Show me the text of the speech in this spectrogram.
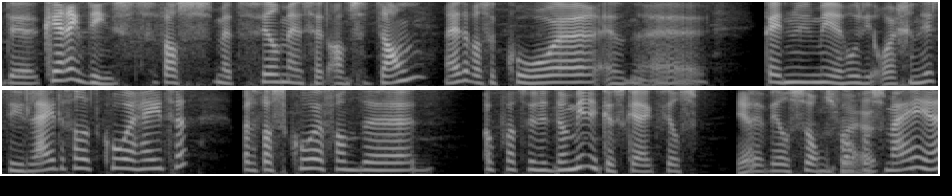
de kerkdienst was met veel mensen uit Amsterdam. Hè, er was een koor. En, eh, ik weet niet meer hoe die organist, die leider van het koor heette. Maar het was het koor van de, ook wat we in de Dominicuskerk veel, Ja, eh, veel mij volgens mij. Hè?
